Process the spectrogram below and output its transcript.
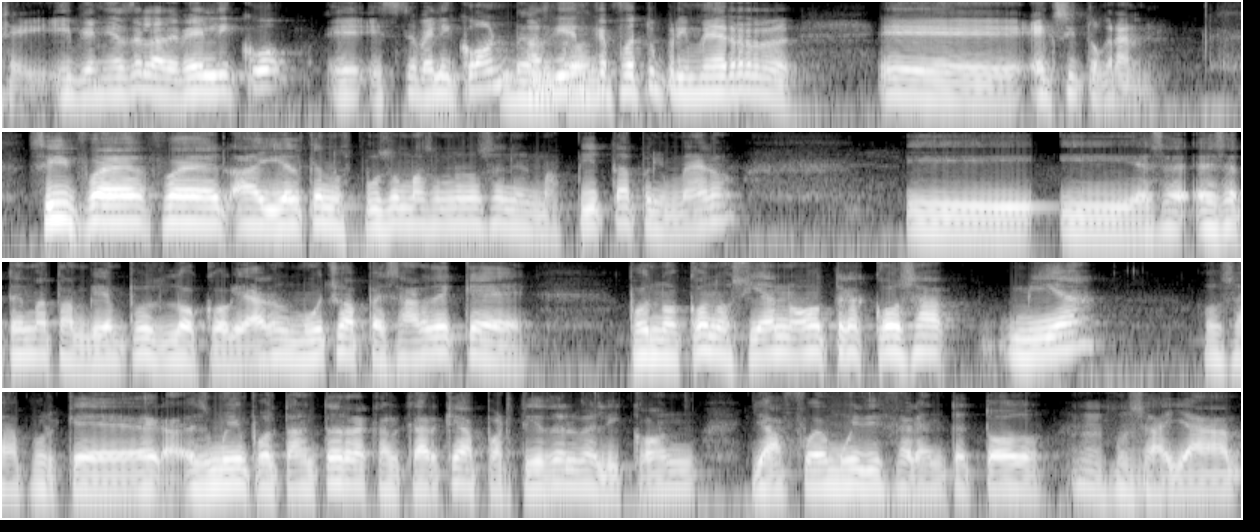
Sí, y venías de la de Bélico, eh, este Belicón, más bien que fue tu primer eh, éxito grande. Sí, fue, fue ahí el que nos puso más o menos en el mapita primero. Y, y ese, ese tema también pues lo corearon mucho a pesar de que pues no conocían otra cosa mía. O sea, porque es muy importante recalcar que a partir del Belicón ya fue muy diferente todo. O sea, ya,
